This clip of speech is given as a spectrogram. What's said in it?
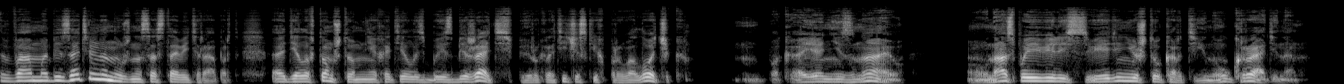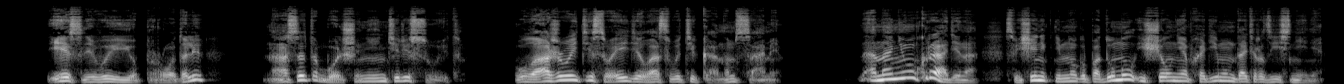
«Вам обязательно нужно составить рапорт. Дело в том, что мне хотелось бы избежать бюрократических проволочек». «Пока я не знаю. У нас появились сведения, что картина украдена. Если вы ее продали, нас это больше не интересует. Улаживайте свои дела с Ватиканом сами. Она не украдена. Священник немного подумал и счел необходимым дать разъяснение.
